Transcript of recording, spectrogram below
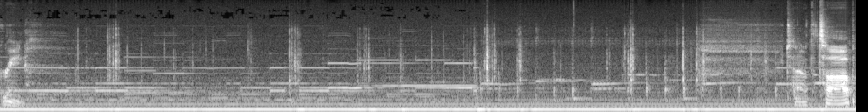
Green. Ten at the top.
